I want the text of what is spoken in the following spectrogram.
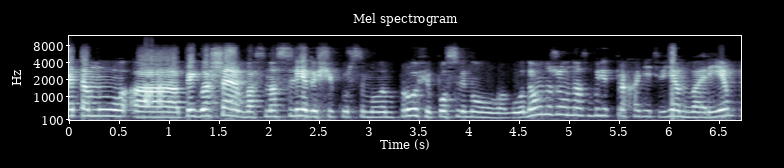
Поэтому а, приглашаем вас на следующий курс MLM Профи после Нового года. Он уже у нас будет проходить в январе.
